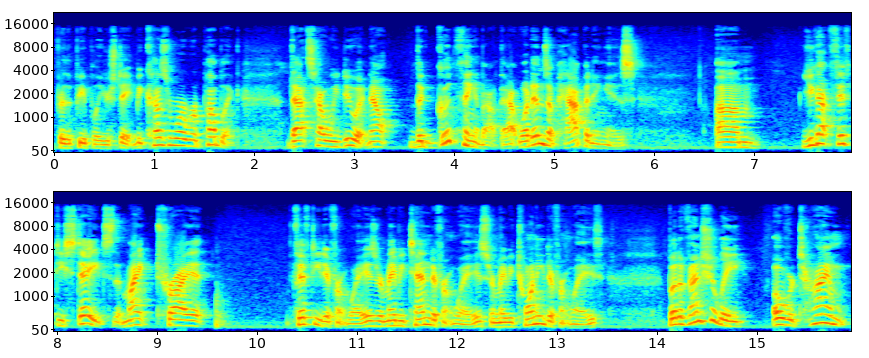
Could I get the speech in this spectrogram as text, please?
for the people of your state because we're a republic. That's how we do it. Now, the good thing about that, what ends up happening is um, you got 50 states that might try it 50 different ways, or maybe 10 different ways, or maybe 20 different ways. But eventually, over time,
